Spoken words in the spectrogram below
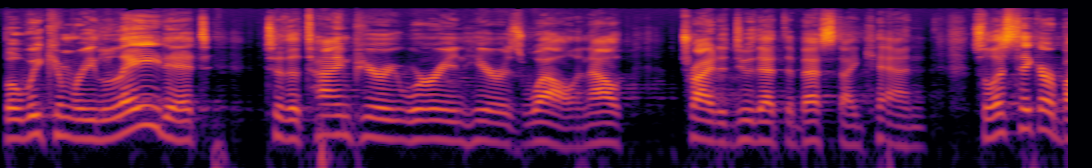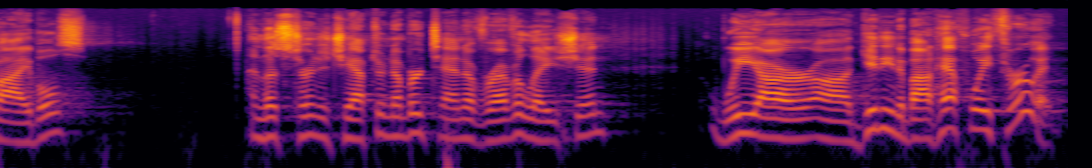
but we can relate it to the time period we're in here as well. And I'll try to do that the best I can. So let's take our Bibles and let's turn to chapter number 10 of Revelation. We are uh, getting about halfway through it.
